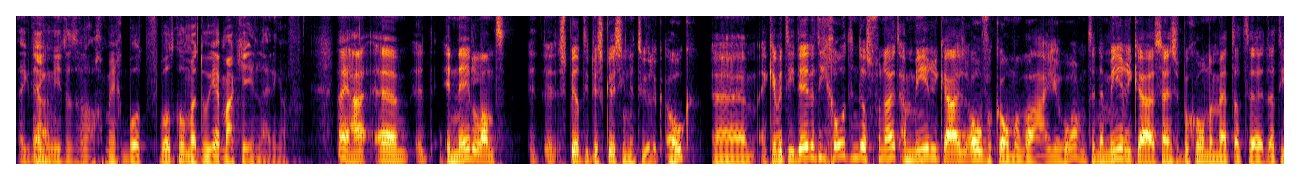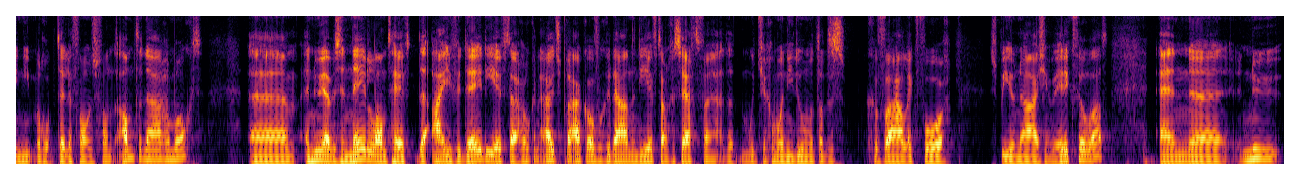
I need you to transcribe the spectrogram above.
Ik denk ja. niet dat er een algemeen gebod, verbod komt, maar doe jij, maak je inleiding af. Nou ja, ehm, het- in Nederland speelt die discussie natuurlijk ook. Ehm, ik heb het idee dat die grotendeels vanuit Amerika is overkomen waaien hoor. Want in Amerika zijn ze begonnen met dat, eh, dat die niet meer op telefoons van ambtenaren mocht. Ehm, en nu hebben ze in Nederland, heeft de AIVD, die heeft daar ook een uitspraak over gedaan. En die heeft dan gezegd van ja, dat moet je gewoon niet doen, want dat is gevaarlijk voor spionage en weet ik veel wat. En eh, nu,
